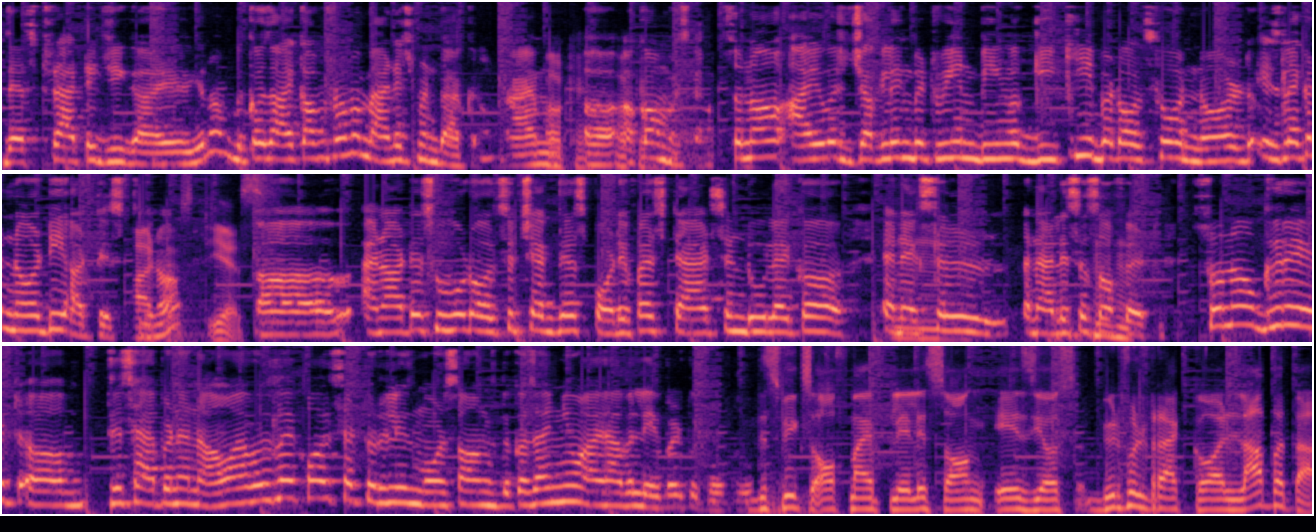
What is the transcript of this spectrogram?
their strategy guy, you know, because I come from a management background. I'm Okay, uh, a commerce guy. So now I was juggling between being a geeky but also a nerd. Is like a nerdy artist, you know Yes. uh, an artist who would also check their Spotify stats and do like a an Excel analysis of it. So now, great, um, this happened, and now I was like all set to release more songs because I knew I have a label to go to. this week's off my playlist song is your beautiful track called Lapata,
